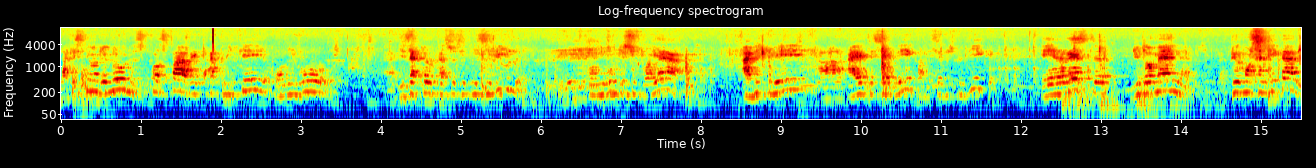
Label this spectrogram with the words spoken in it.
la question de l'eau ne se pose pas avec acuité au niveau euh, des acteurs de la société civile au niveau des citoyens habitués à, à être servis par les services publics, et elle reste du domaine purement syndical.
